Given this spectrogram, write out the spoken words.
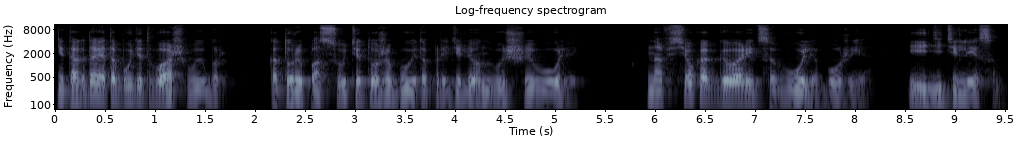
И тогда это будет ваш выбор, который по сути тоже будет определен высшей волей. На все, как говорится, воля Божья, и идите лесом.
